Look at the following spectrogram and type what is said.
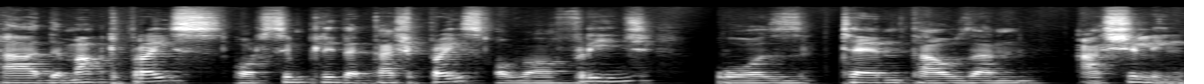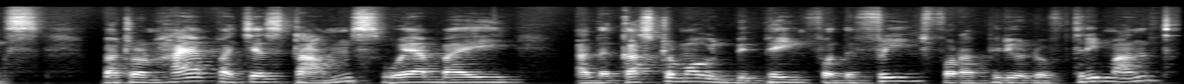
Uh, the marked price or simply the cash price of our fridge was 10,000 uh, shillings. But on hire purchase terms, whereby uh, the customer will be paying for the fridge for a period of three months,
